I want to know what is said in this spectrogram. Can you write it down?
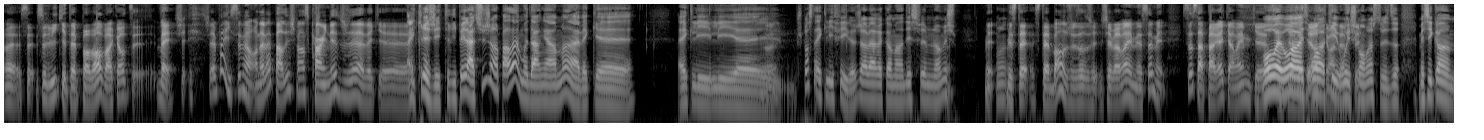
Ouais, celui qui était pas bon, par contre, ben, je savais pas ici, mais on avait parlé, je pense, Carnage, là, avec... euh, Hey Chris, j'ai tripé là-dessus, j'en parlais moi dernièrement avec euh, avec les, les euh, Ouais. je pense que c'était avec les filles là, j'avais recommandé ce film là mais je... Mais, Ouais. mais c'était bon, j'ai- vraiment aimé ça, mais ça, ça paraît quand même que... Ouais ouais ouais, ouais, OK, oui, je comprends ce que tu veux dire. Mais c'est comme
